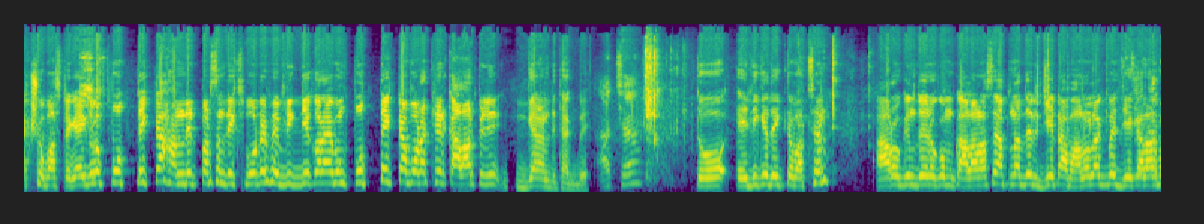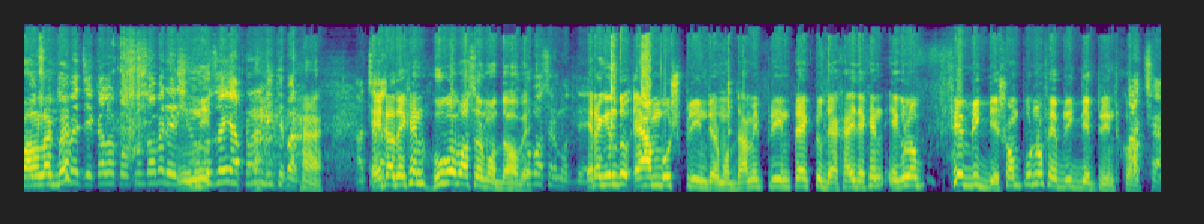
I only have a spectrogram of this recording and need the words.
একশো পাঁচ টাকা। এগুলো প্রত্যেকটা হান্ড্রেড পার্সেন্ট এক্সপোর্টের ফেব্রিক দিয়ে করা এবং প্রত্যেকটা প্রোডাক্টের কালার গ্যারান্টি থাকবে। আচ্ছা। তো এদিকে দেখতে পাচ্ছেন আরও কিন্তু এরকম কালার আছে। আপনাদের যেটা ভালো লাগবে যে কালার ভালো লাগবে যে কালার পছন্দ হবে রেশিও অনুযায়ী আপনারা নিতে পারবেন। হ্যাঁ। আচ্ছা। এটা দেখেন হুগো বসের মধ্যে হবে। এটা কিন্তু অ্যাম্বুশ প্রিন্টের মধ্যে। আমি প্রিন্টটা একটু দেখাই। দেখেন এগুলো ফেব্রিক দিয়ে সম্পূর্ণ ফেব্রিক দিয়ে প্রিন্ট করা। আচ্ছা।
